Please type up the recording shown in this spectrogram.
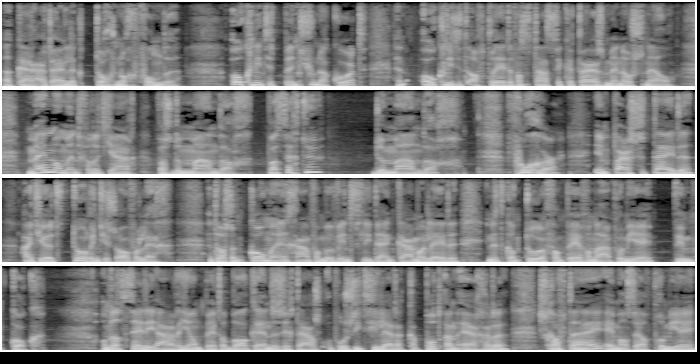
elkaar uiteindelijk toch nog vonden. Ook niet het pensioenakkoord en ook niet het aftreden van staatssecretaris Menno Snel. Mijn moment van het jaar was de maandag. Wat zegt u? De maandag. Vroeger, in paarse tijden, had je het torentjesoverleg. Het was een komen en gaan van bewindslieden en Kamerleden in het kantoor van PvdA-premier Wim Kok omdat CDA Jan-Peter Balkenende zich daar als oppositieleider kapot aan ergerde, schafte hij, eenmaal zelf premier,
